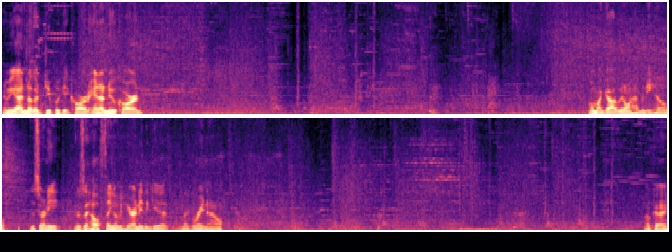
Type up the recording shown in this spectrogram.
And we got another duplicate card and a new card. My god, we don't have any health. Is there any... There's a health thing over here I need to get, like, right now. Okay.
